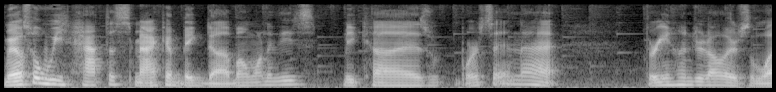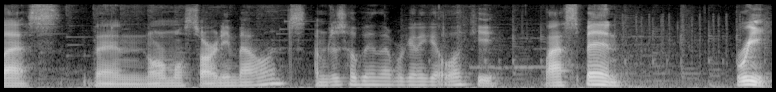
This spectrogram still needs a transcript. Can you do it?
we also, we have to smack a big dub on one of these because we're sitting at $300 less than normal starting balance. I'm just hoping that we're going to get lucky. Last spin. Re.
